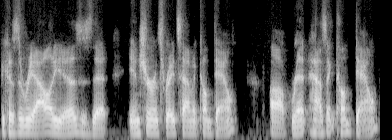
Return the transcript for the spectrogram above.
because the reality is is that insurance rates haven't come down uh, rent hasn't come down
